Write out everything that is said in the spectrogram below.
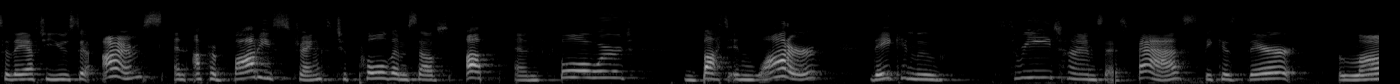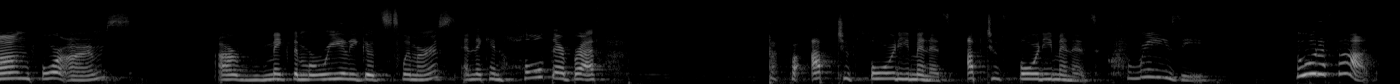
So they have to use their arms and upper body strength to pull themselves up and forward. But in water, they can move three times as fast because their long forearms are make them really good swimmers and they can hold their breath for up to 40 minutes up to 40 minutes crazy who would have thought?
